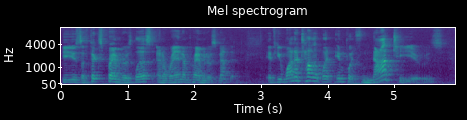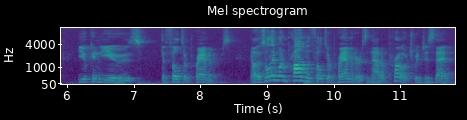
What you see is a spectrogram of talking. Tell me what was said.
you use a fixed parameters list and a random parameters method. If you want to tell it what inputs not to use, you can use the filter parameters. Now there's only one problem with filter parameters in that approach, which is that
